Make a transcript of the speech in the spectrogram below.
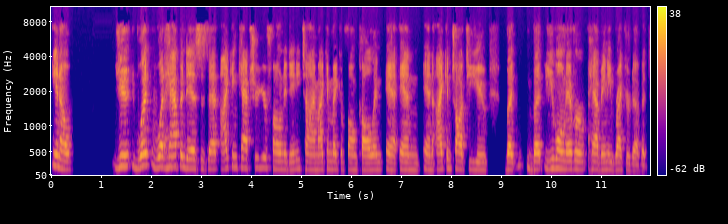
you know, you what what happened is is that I can capture your phone at any time. I can make a phone call and and and I can talk to you, but but you won't ever have any record of it.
